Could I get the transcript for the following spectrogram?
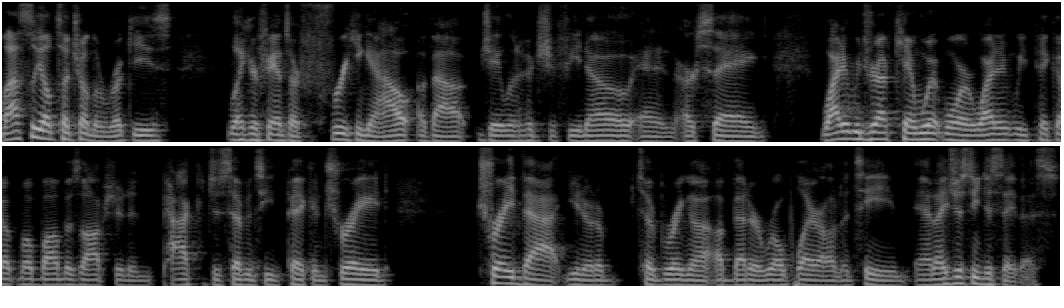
Lastly, I'll touch on the rookies. Laker fans are freaking out about Jalen Hood Schifino and are saying, why didn't we draft Cam Whitmore? Why didn't we pick up Mo Bamba's option and package a 17th pick and trade trade that, you know, to, to bring a, a better role player on a team? And I just need to say this.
